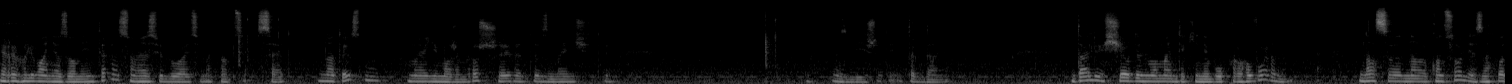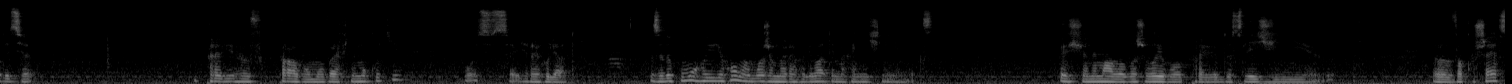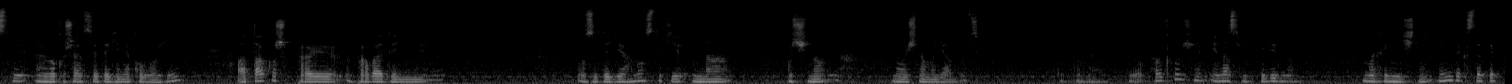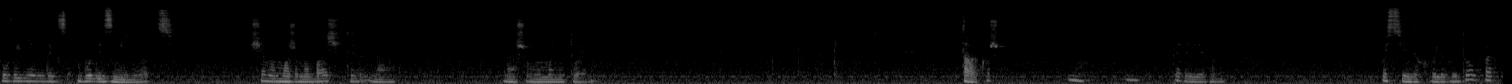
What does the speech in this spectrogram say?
Регулювання зони інтересу у нас відбувається на кнопці Set. Натиснути, ми її можемо розширити, зменшити, збільшити і так далі. Далі ще один момент, який не був проговорений. У нас на консолі знаходиться в правому верхньому куті ось цей регулятор. За допомогою його ми можемо регулювати механічний індекс, що немало важливо при дослідженні в акушерстві, в акушерстві та гінекології, а також при проведенні ОЗД-діагностики на, очно, на очному яблуці. Тобто ми його прокручуємо і у нас відповідно механічний індекс та тепловий індекс будуть змінюватися, що ми можемо бачити на нашому моніторі. Також перевіримо постійно хвильовий доплер.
